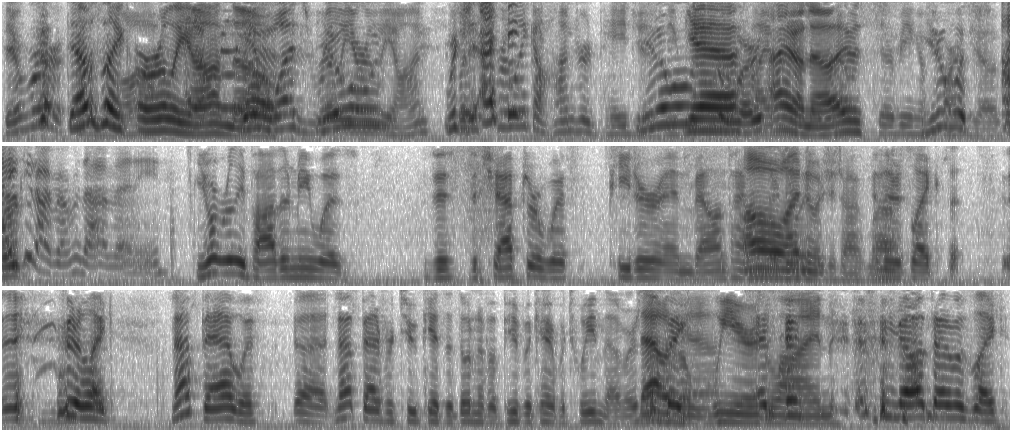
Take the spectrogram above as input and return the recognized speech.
There were. that was like lot. early on though. Yeah. was You really know what early on, which but it's I for think- like a hundred pages. You know what was Yeah, the worst? I don't know. It was there being a You know fart what's- joke. I Or- do not remember that many. You know what really bothered me was this the chapter with Peter and Valentine. when Oh, they're I doing- know what you're talking about. And there's like, they're like, not bad with, uh, not bad for two kids that don't have a pubic hair between them or that was something. a Yeah. weird and line. And then Valentine was like,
